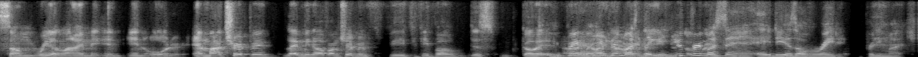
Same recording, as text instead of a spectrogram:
some realignment in, in order. Am I tripping? Let me know if I'm tripping, FIFO. Just go ahead. You pretty much, you pretty much thinking, you pretty much saying AD is overrated, pretty much.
